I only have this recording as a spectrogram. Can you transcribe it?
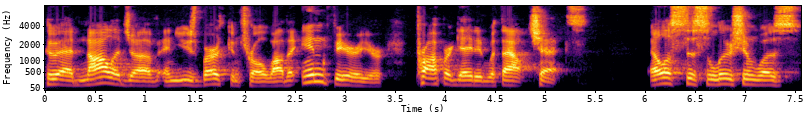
who had knowledge of and used birth control, while the inferior propagated without checks. Ellis's solution was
